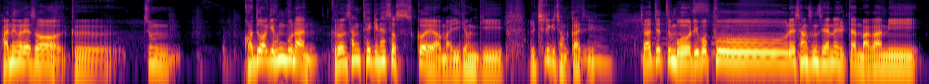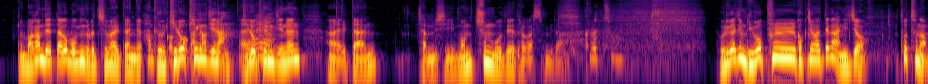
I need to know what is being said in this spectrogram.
반응을 해서 그 좀 과도하게 흥분한 그런 상태긴 했었을 거예요. 아마 이 경기를 치르기 전까지. 음. 자 어쨌든 뭐 리버풀의 상승세는 일단 마감이 마감됐다고 보긴 그렇지만 일단 그 기록. 행진은. 기록 네. 행진은 아, 일단 잠시 멈춤 모드에 들어갔습니다. 그렇죠. 우리가 지금 리버풀 걱정할 때가 아니죠. 토트넘.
